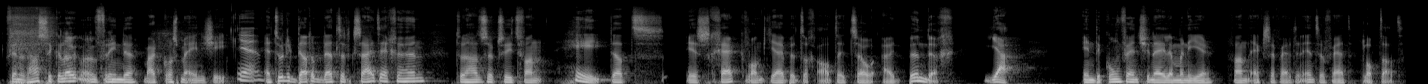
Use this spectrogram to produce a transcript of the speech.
Ik vind het hartstikke leuk met mijn vrienden, maar het kost me energie. En toen ik dat ook letterlijk zei tegen hun, toen hadden ze ook zoiets van: hey, dat is gek, want jij bent toch altijd zo uitbundig? Ja, in de conventionele manier van extravert en introvert klopt dat.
